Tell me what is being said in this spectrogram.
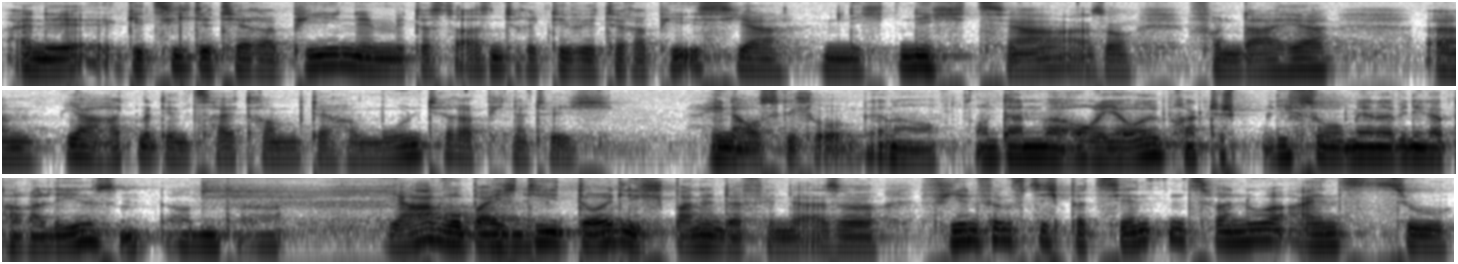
eine gezielte Therapie, eine metastasendirektive Therapie ist ja nicht nichts. Ja? Also von daher ähm, ja, hat man den Zeitraum der Hormontherapie natürlich hinausgeschoben. Genau. Und dann war Oriol praktisch, lief so mehr oder weniger parallel. Und, äh, ja, wobei ich die deutlich spannender finde. Also 54 Patienten zwar nur, 1 zu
